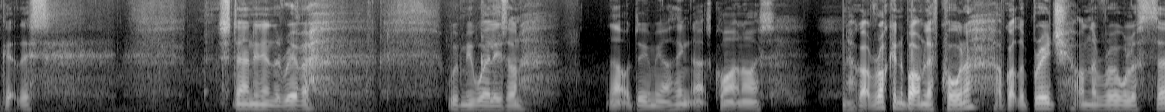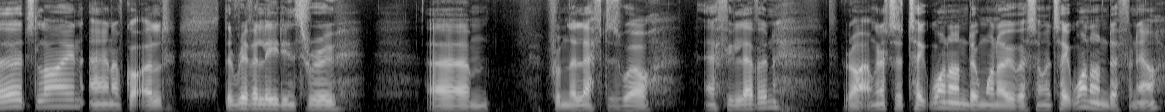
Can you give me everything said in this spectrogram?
get this standing in the river with me wellies on. That'll do me, I think that's quite nice. I've got a rock in the bottom left corner, I've got the bridge on the rule of thirds line, and I've got a, the river leading through um, from the left as well. F11. Right, I'm going to have to take one under and one over, so I'm to take one under for now.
